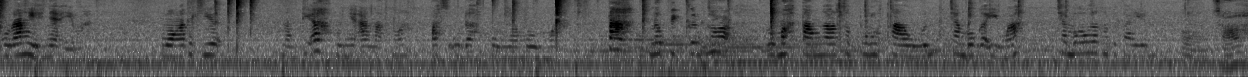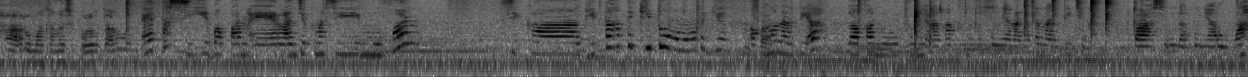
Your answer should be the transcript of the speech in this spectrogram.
kurang ya nya ieu mah. Ngomong teh kieu. Nanti ah punya anak mah pas udah punya rumah. Tah nepikeun ka rumah tanggal 10 tahun can boga imah, can boga ulah nepi ka ieu. saha rumah tangga 10 tahun? Eta sih bapan eh lanjut masih move on si Kak Gita teh gitu ngomong teh Aku mah nanti ah gak akan dulu punya anak, punya anak. Teh nanti cina. Pas udah punya rumah,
